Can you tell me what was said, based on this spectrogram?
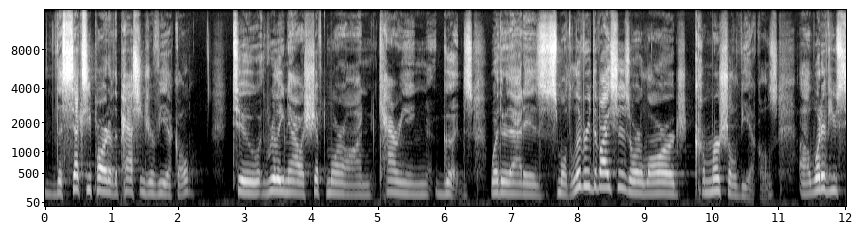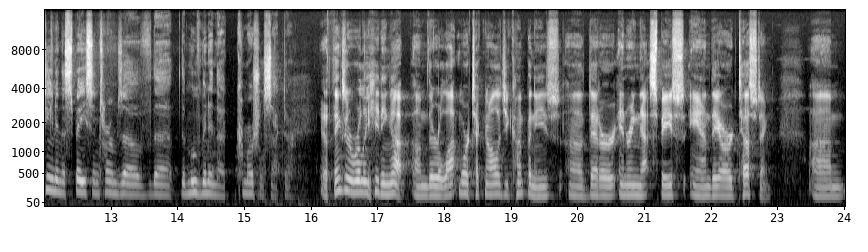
the sexy part of the passenger vehicle to really now a shift more on carrying goods, whether that is small delivery devices or large commercial vehicles. Uh, what have you seen in the space in terms of the, the movement in the commercial sector? Yeah, things are really heating up. Um, there are a lot more technology companies uh, that are entering that space and they are testing. Um,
